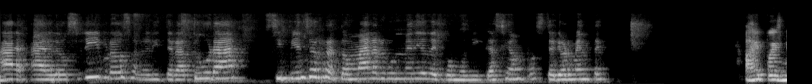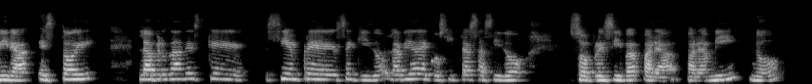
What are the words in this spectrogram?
a, a, los libros, a la literatura, si piensas retomar algún medio de comunicación posteriormente. Ay, pues mira, estoy, la verdad es que siempre he seguido, la vida de cositas ha sido sorpresiva para, para mí, ¿no?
